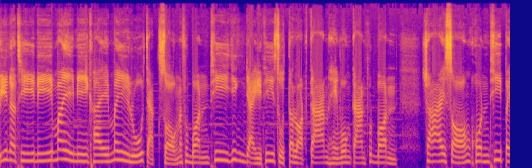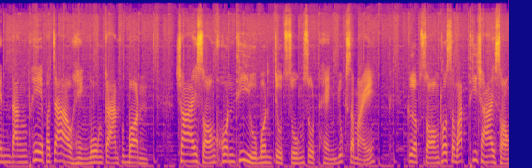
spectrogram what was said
วินาทีนี้ไม่มีใครไม่รู้จักสองนักฟุตบอลที่ยิ่งใหญ่ที่สุดตลอดการแห่งวงการฟุตบอล ชายสองคนที่เป็นดังเทพเจ้าแห่งวงการฟุตบอล ชายสองคนที่อยู่บนจุดสูงสุดแห่งยุคสมัย เกือบสองทศวรรษที่ชายสอง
